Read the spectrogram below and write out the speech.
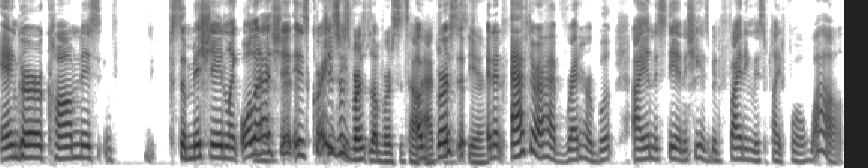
anger calmness submission like all of that shit is crazy Mm-hmm. She's just vers- a versatile a actress. versa- yeah. And then after I have read her book, I understand that she has been fighting this plight for a while.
